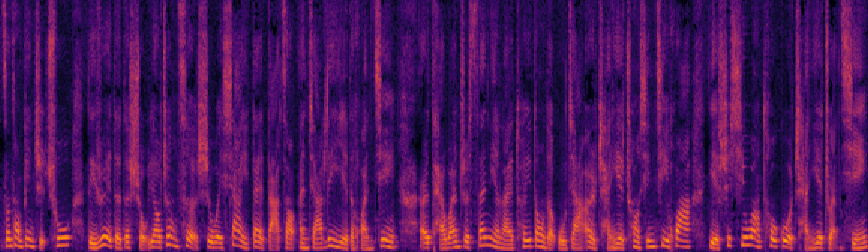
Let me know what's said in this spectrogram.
总统并指出，李瑞德的首要政策是为下一代打造安家立业的环境，而台湾这三年来推动的“五加二”产业创新计划，也是希望透过产业转型，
